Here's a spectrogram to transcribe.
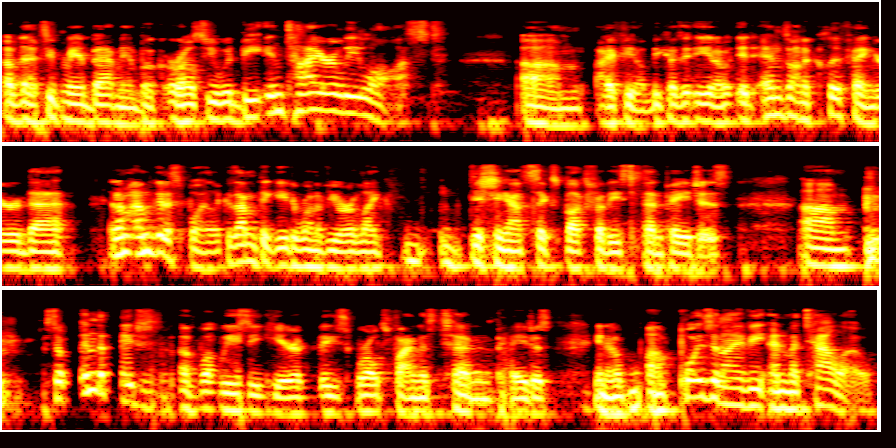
of that Superman Batman book, or else you would be entirely lost. Um, I feel because it, you know it ends on a cliffhanger that, and I'm, I'm going to spoil it because I don't think either one of you are like dishing out six bucks for these ten pages. Um, so in the pages of what we see here, these world's finest ten pages, you know, uh, Poison Ivy and Metallo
